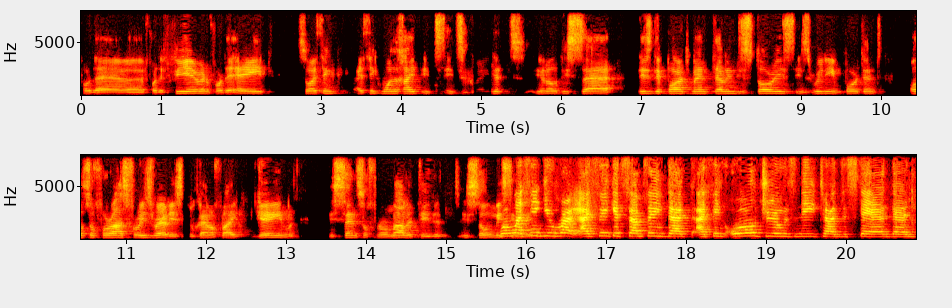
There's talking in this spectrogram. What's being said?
for the for the fear and for the hate so i think i think mordechai it's it's great that you know this uh, this department telling these stories is really important also for us, for Israelis, to kind of like gain this sense of normality that is so missing. Well, I think you're right. I think it's something that I think all Jews need to understand. And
